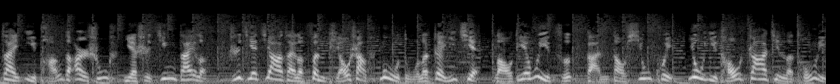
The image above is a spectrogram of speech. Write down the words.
在一旁的二叔也是惊呆了，直接架在了粪瓢上，目睹了这一切。老爹为此感到羞愧，又一头扎进了桶里。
